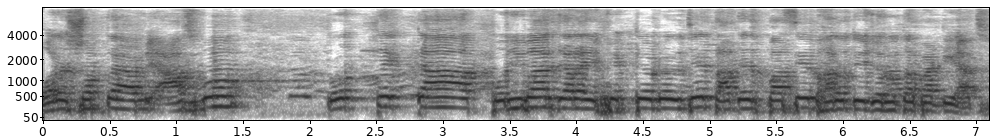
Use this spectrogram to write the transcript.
পরের সপ্তাহে আমি আসব। প্রত্যেকটা পরিবার যারা এফেক্টেড হয়েছে, তাদের পাশে ভারতীয় জনতা পার্টি আছে।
